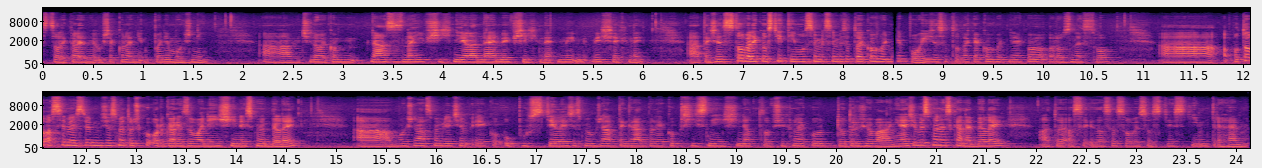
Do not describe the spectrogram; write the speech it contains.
s tolika lidmi už jako není úplně možný a většinou jako nás znají všichni, ale ne my všichni, my, my všechny. A takže s tou velikostí týmu si myslím, že se to jako hodně pojí, že se to tak jako hodně jako rozneslo. A, a potom asi myslím, že jsme trošku organizovanější, než jsme byli. A možná jsme v něčem i jako upustili, že jsme možná tenkrát byli jako přísnější na to všechno jako dodržování. Ne, že bychom dneska nebyli, ale to je asi i zase souvislosti s tím trhem.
